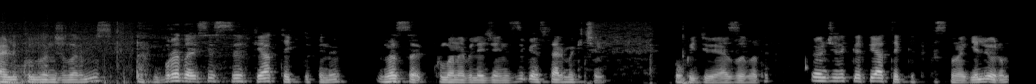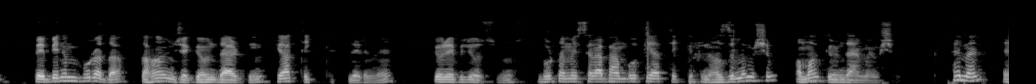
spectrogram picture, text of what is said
Değerli kullanıcılarımız, burada ise size fiyat teklifini nasıl kullanabileceğinizi göstermek için bu videoyu hazırladık. Öncelikle fiyat teklifi kısmına geliyorum ve benim burada daha önce gönderdiğim fiyat tekliflerini görebiliyorsunuz. Burada mesela ben bu fiyat teklifini hazırlamışım ama göndermemişim. Hemen e,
